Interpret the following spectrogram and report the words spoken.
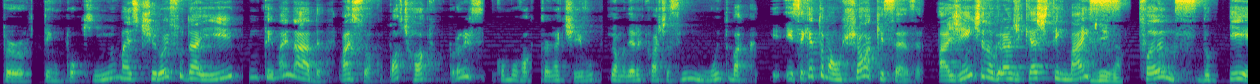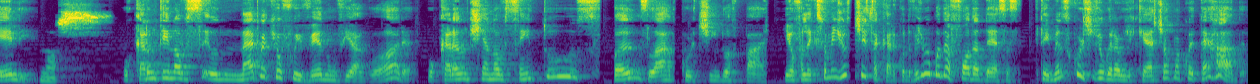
Pearl, que tem um pouquinho, mas tirou isso daí, não tem mais nada. Mas só, com post-rock, com progressivo, como rock alternativo, de uma maneira que eu acho assim muito bacana. E, e você quer tomar um choque, César? A gente no Groundcast tem mais Diga. fãs do que ele. Nossa. O cara não tem 900. Na época que eu fui ver, não vi agora, o cara não tinha 900 fãs lá curtindo a página. E eu falei que isso é uma injustiça, cara. Quando eu vejo uma banda foda dessas que tem menos curtido que o Groundcast, alguma coisa tá errada.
